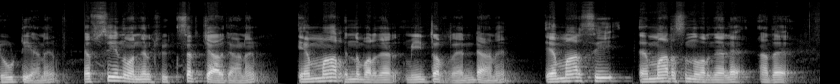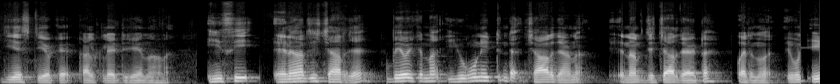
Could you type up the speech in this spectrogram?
ഡ്യൂട്ടിയാണ് എഫ് സി എന്ന് പറഞ്ഞാൽ ഫിക്സഡ് ചാർജാണ് എം ആർ എന്ന് പറഞ്ഞാൽ മീറ്റർ റെന്റാണ് M R C M R S എന്ന് പറഞ്ഞാൽ അത് ജി എസ് ടി ഒക്കെ കാൽക്കുലേറ്റ് ചെയ്യുന്നതാണ്. ഇ സി എനർജി ചാർജ് ഉപയോഗിക്കുന്ന യൂണിറ്റിന്റെ ചാർജാണ് എനർജി ചാർജായിട്ട് വരുന്നത്. ഈ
